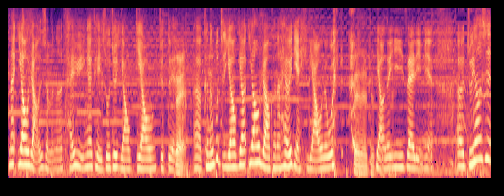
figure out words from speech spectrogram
那妖娆是什么呢？台语应该可以说就是妖娇就对了。对。呃，可能不止妖娇，妖娆可能还有一点摇的味。对对对。摇的意义在里面。呃，主要是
